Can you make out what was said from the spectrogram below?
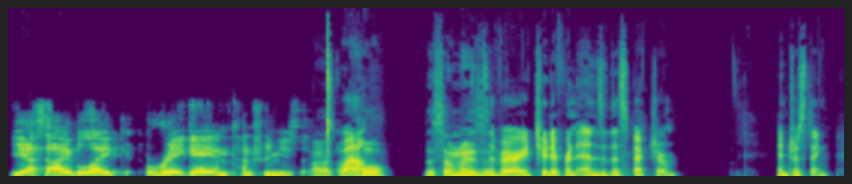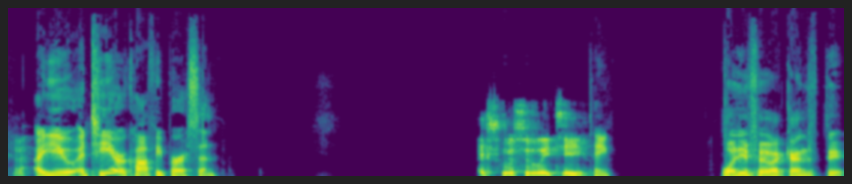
Yes, I like reggae and country music. Uh, Wow. Cool. That's amazing. It's a very two different ends of the spectrum. Interesting. Are you a tea or coffee person? Exclusively tea. tea. What do you favorite kind of tea?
